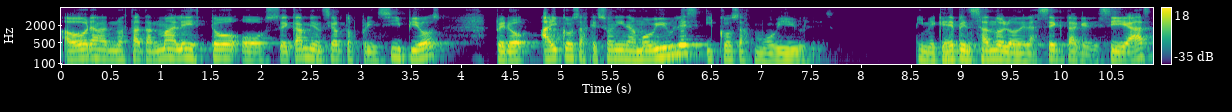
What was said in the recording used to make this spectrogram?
ahora no está tan mal esto, o se cambian ciertos principios, pero hay cosas que son inamovibles y cosas movibles. Y me quedé pensando lo de la secta que decías,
